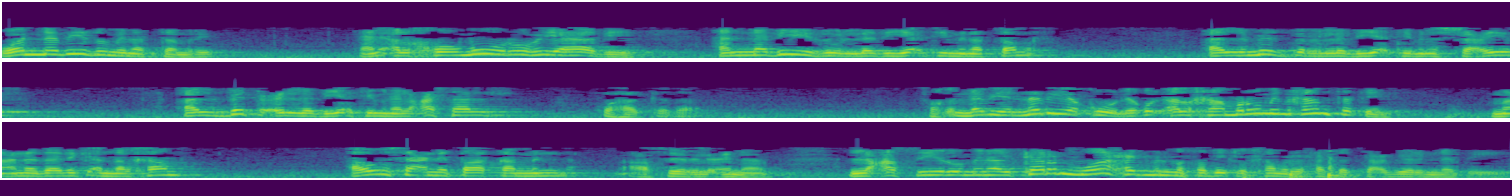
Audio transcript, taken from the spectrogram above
والنبيذ من التمر. يعني الخمور هي هذه. النبيذ الذي يأتي من التمر. المزر الذي يأتي من الشعير. البتع الذي يأتي من العسل. وهكذا. فالنبي النبي يقول يقول الخمر من خمسة. معنى ذلك أن الخمر أوسع نطاقا من عصير العنب. العصير من الكرم واحد من مصاديق الخمر حسب تعبير النبي.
